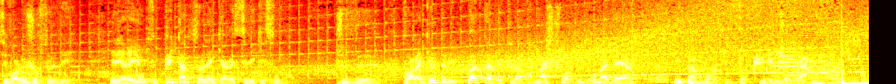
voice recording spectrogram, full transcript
c'est voir le jour se lever. Et les rayons de ce putain de soleil caresser les caissons. Je veux voir la gueule de mes potes avec leurs mâchoires de dromadaire et pas voir ces enculés de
